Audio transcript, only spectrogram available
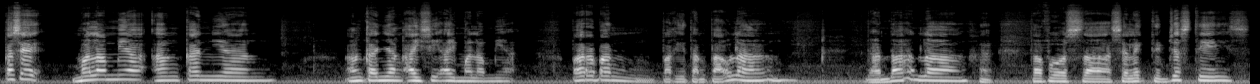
Kasi malamya ang kanyang ang kanyang ICI malamya. Para bang pakitang tao lang, dandahan lang, tapos uh, selective justice,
